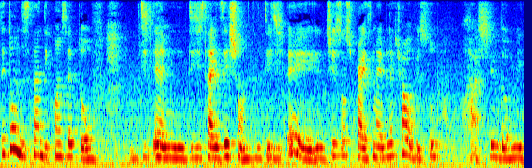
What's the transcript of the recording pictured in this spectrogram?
they don't understand the concept of um, digitization. Digi- hey, Jesus Christ, my lecturer will be so ashamed of me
